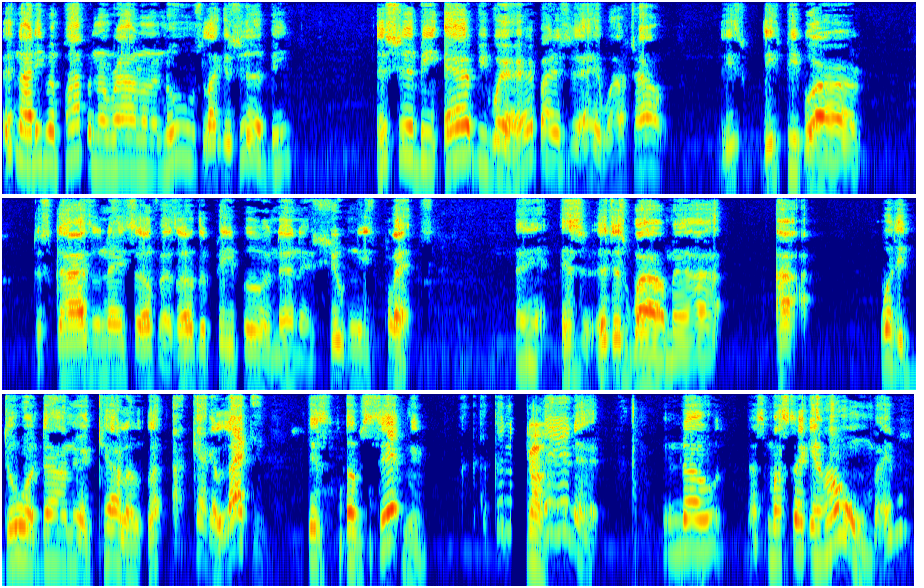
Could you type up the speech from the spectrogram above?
It's not even popping around on the news like it should be. It should be everywhere. Everybody should, hey, watch out. These these people are disguising themselves as other people, and then they're shooting these plants. And it's it's just wild, man. I I what he doing down there in Cali- uh, Kakalaki just upset me. I couldn't Oh, understand that. You know, that's my second home, baby.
